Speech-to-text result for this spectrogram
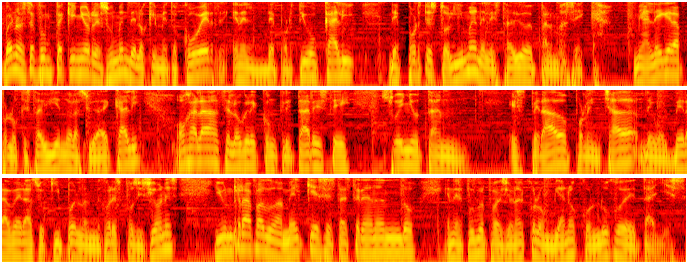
Bueno, este fue un pequeño resumen de lo que me tocó ver en el Deportivo Cali Deportes Tolima en el estadio de Palma Seca. Me alegra por lo que está viviendo la ciudad de Cali. Ojalá se logre concretar este sueño tan esperado por la hinchada de volver a ver a su equipo en las mejores posiciones y un Rafa Dudamel que se está estrenando en el fútbol profesional colombiano con lujo de detalles.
